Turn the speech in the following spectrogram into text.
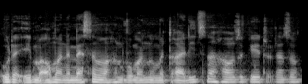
oder eben auch mal eine Messe machen, wo man nur mit drei Leads nach Hause geht oder so.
